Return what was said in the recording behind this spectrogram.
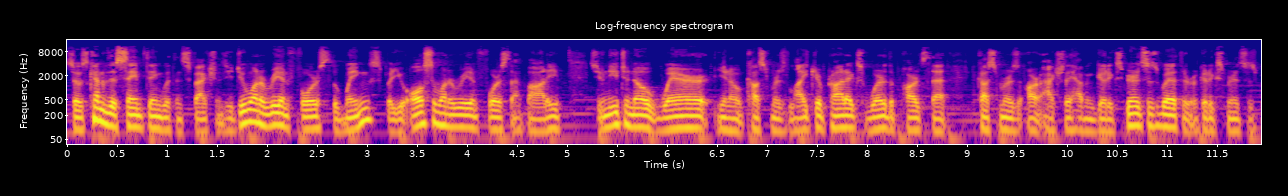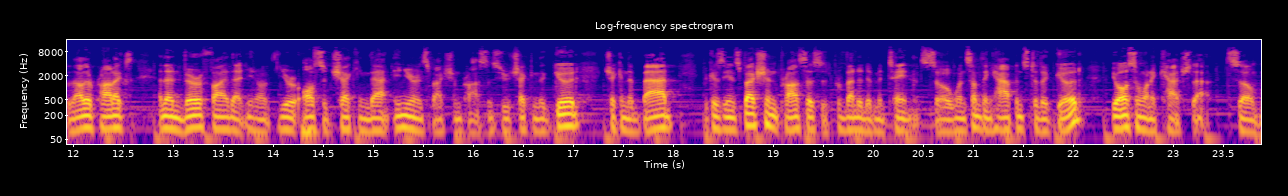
So it's kind of the same thing with inspections. You do want to reinforce the wings but you also want to reinforce that body. So you need to know where you know customers like your products where the parts that customers are actually having good experiences with or good experiences with other products and then verify that you know you're also checking that in your inspection process. You're checking the good checking the bad because the inspection process is preventative maintenance. So when something happens to the good you also want to catch that. So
